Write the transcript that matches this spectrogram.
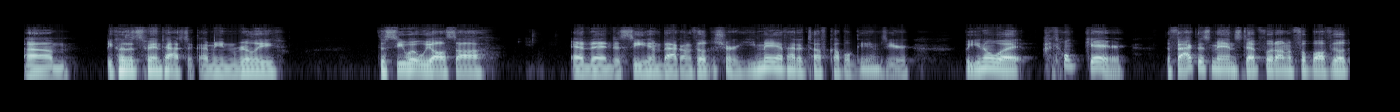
Um, because it's fantastic. I mean, really, to see what we all saw, and then to see him back on the field. Sure, he may have had a tough couple games here, but you know what? I don't care. The fact this man stepped foot on a football field,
